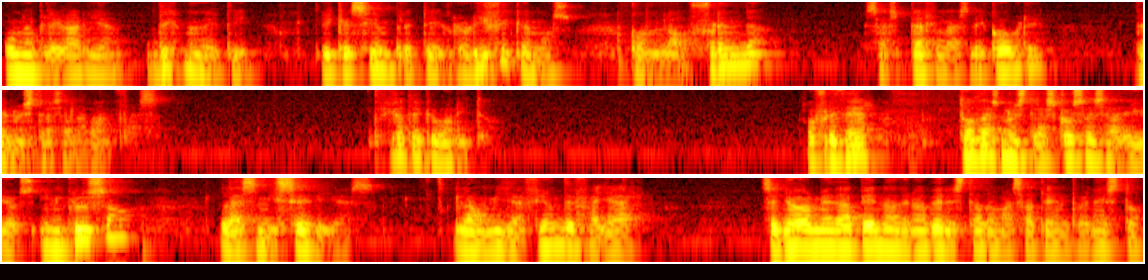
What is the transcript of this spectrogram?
una plegaria digna de ti y que siempre te glorifiquemos con la ofrenda, esas perlas de cobre de nuestras alabanzas. Fíjate qué bonito. Ofrecer todas nuestras cosas a Dios, incluso las miserias, la humillación de fallar. Señor, me da pena de no haber estado más atento en esto.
